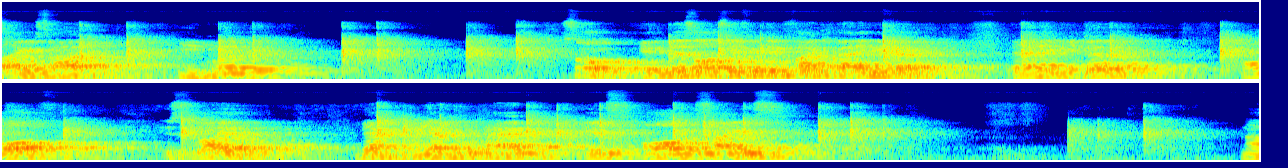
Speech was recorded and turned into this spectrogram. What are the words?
sides are equal so, in this also if you can find perimeter, perimeter of square, then we have to add its all sides. Now,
